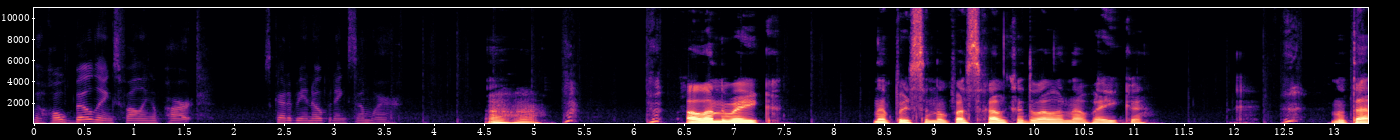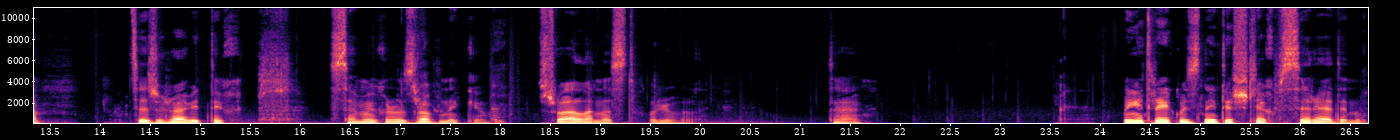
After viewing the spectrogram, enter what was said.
The whole building's falling apart. There's got to be an opening somewhere. Ага. Алан Вейк. Написано пасхалка до Алана Вейка. Ну та. Це ж гра від тих самих розробників, що Алана створювали. Так. Мені треба якось знайти шлях всередину.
